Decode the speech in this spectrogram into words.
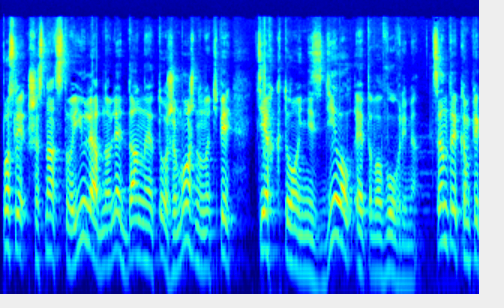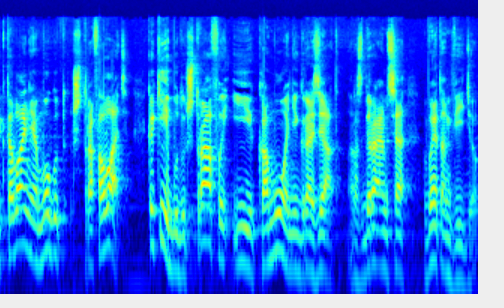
После 16 июля обновлять данные тоже можно, но теперь тех, кто не сделал этого вовремя, центры комплектования могут штрафовать. Какие будут штрафы и кому они грозят, разбираемся в этом видео.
